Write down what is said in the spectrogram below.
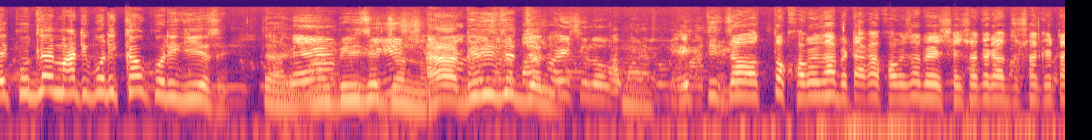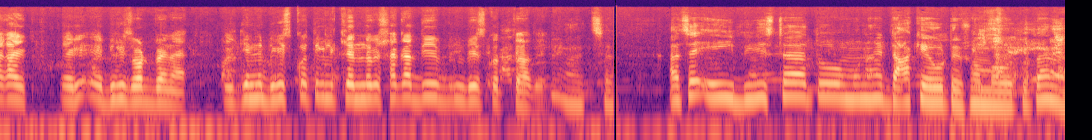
এই কুদলাই মাটি পরীক্ষাও করে গিয়েছে। মানে ব্রিজের জন্য। হ্যাঁ ব্রিজের জন্য। একটি যা অত খরচ হবে টাকা খরচ হবে সেই সরকার রাজ্য সরকারের টাকায় ব্রিজ উঠবে না। এই কিন্তু ব্রিজ করতে গেলে কেন্দ্র সরকার দিয়ে ব্রিজ করতে হবে। আচ্ছা। আচ্ছা এই ব্রিজটা তো মনে হয় ডাকে ওঠে সম্ভবত তাই না?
